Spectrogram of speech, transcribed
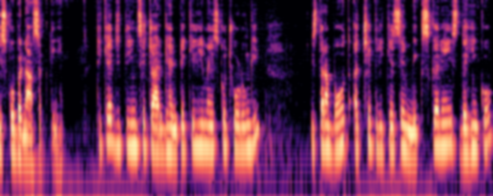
इसको बना सकती हैं। ठीक है जी? तीन से चार घंटे के लिए मैं इसको छोड़ूँगी। इस तरह बहुत अच्छे तरीके से मिक्स करें इस दही को,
